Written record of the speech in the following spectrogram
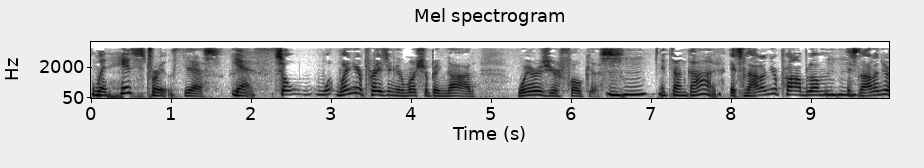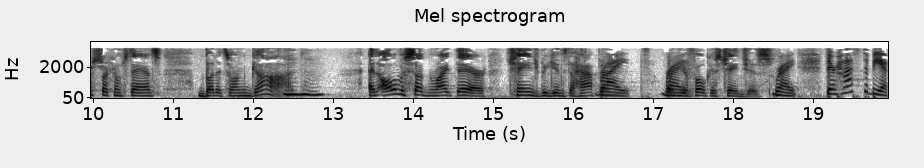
with his truth. Yes. Yes. So w- when you're praising and worshiping God, where is your focus? Mm-hmm. It's on God. It's not on your problem. Mm-hmm. It's not on your circumstance but it's on God. Mm-hmm. And all of a sudden, right there, change begins to happen. Right. When right. your focus changes. Right. There has to be a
